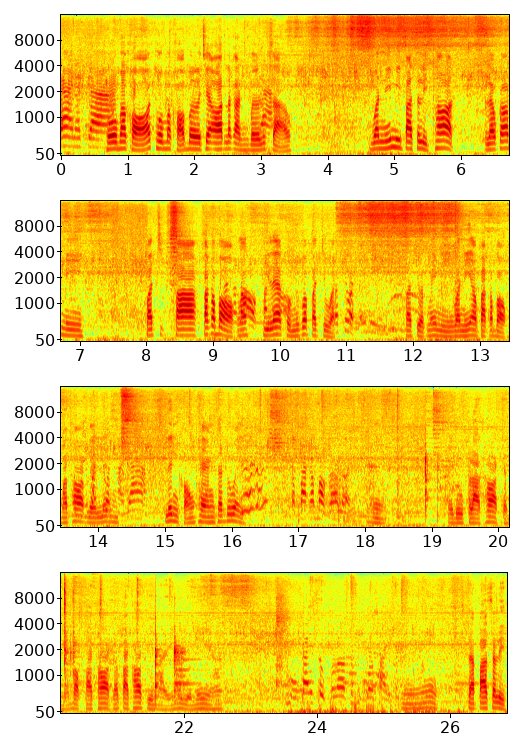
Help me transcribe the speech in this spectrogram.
ได้นะจ๊ะโทรมาขอโทรมาขอเบอร์เจออสแล้วกันเบอร์ลูกสาว วันนี้มีปลาสลิดทอด แล้วก็มีปลาจิปลาปลากระบอกเนาะทีแรกผมนึกว่าปลาจวดประจวดไม่มีปลาจวดไม่มี วันนี้เอาปลากระบอกมาทอดเลยเล่นหายากเล่นของแพงซะด้วยแต่ปลากระบอกก็อร่อยนี่ไปดูปลาทอดกันนะบอกปลาทอดแล้วปลาทอดอยู่ไหนไม่อยู่นี่ฮะหมูใกล้สุกเราก็ถึงจะใส่อืม แต่ปลาสลิด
